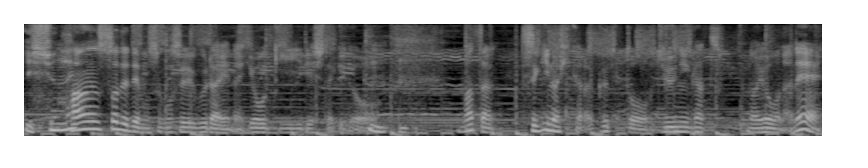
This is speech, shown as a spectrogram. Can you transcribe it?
一瞬ね。半袖でも過ごせるぐらいな陽気でしたけど、うんうんまた次の日からぐっと12月のようなね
